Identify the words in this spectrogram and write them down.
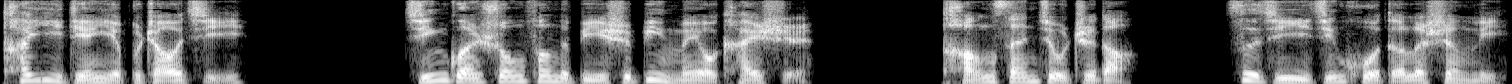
他一点也不着急，尽管双方的比试并没有开始。唐三就知道自己已经获得了胜利。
